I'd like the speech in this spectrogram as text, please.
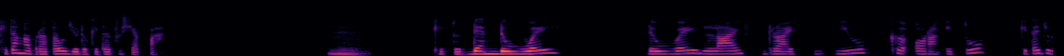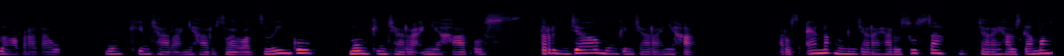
kita nggak pernah tahu jodoh kita tuh siapa. Mmm. Gitu, dan the way the way life drive you ke orang itu, kita juga nggak pernah tahu. Mungkin caranya harus lewat selingkuh, mungkin caranya harus terjal, mungkin caranya ha harus enak, mungkin caranya harus susah, caranya harus gampang.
